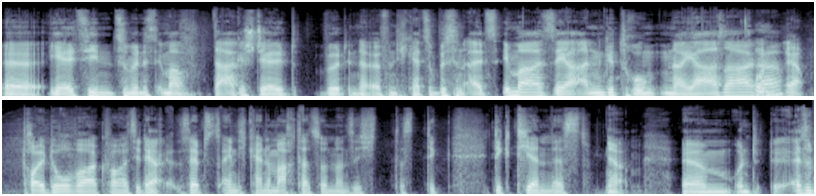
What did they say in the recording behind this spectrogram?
äh, Jelzin zumindest immer dargestellt wird in der Öffentlichkeit, so ein bisschen als immer sehr angetrunkener Ja-Sager. Ja, Treudover quasi, der ja. selbst eigentlich keine Macht hat, sondern sich das dik diktieren lässt. Ja, ähm, und äh, also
